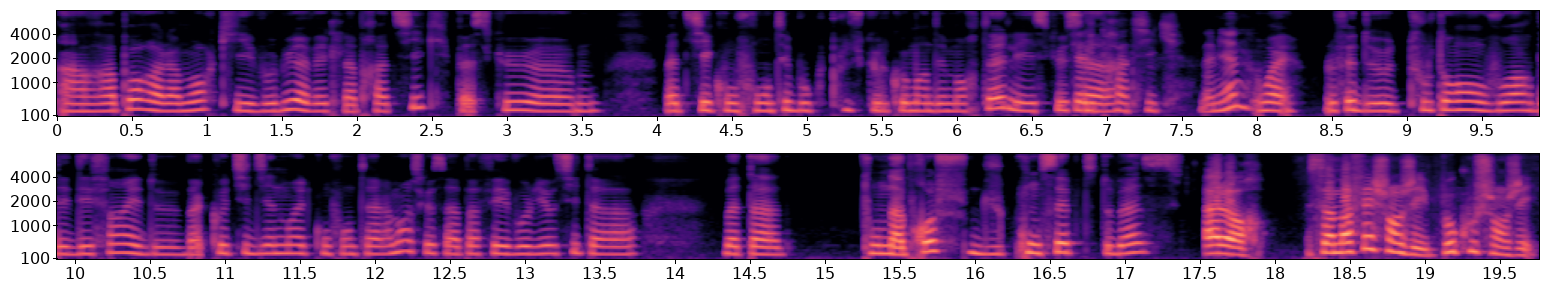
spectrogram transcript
un rapport à la mort qui évolue avec la pratique Parce que euh, bah, tu y es confronté beaucoup plus que le commun des mortels. Et est-ce que Quelle ça. pratique? La mienne? Ouais, le fait de tout le temps voir des défunts et de bah, quotidiennement être confronté à la mort, est-ce que ça n'a pas fait évoluer aussi ta, bah, ta, ton approche du concept de base? Alors, ça m'a fait changer, beaucoup changer.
